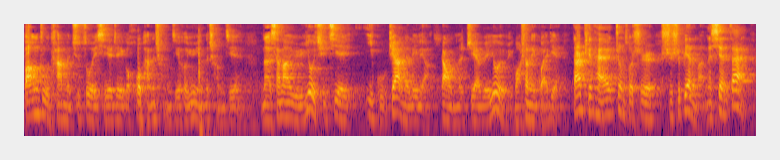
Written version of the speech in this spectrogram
帮助他们去做一些这个货盘的承接和运营的承接，那相当于又去借一股这样的力量，让我们的 GMV 又有一个往上的一个拐点。当然，平台政策是实时变的嘛，那现在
